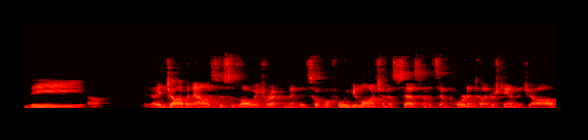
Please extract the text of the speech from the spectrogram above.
the uh, a job analysis is always recommended. So before you launch an assessment, it's important to understand the job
